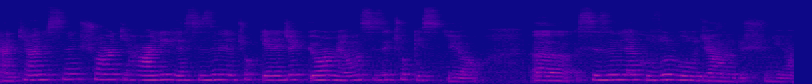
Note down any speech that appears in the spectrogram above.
yani kendisinin şu anki haliyle sizinle çok gelecek görmüyor ama sizi çok istiyor. Ee, sizinle huzur bulacağını düşünüyor.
